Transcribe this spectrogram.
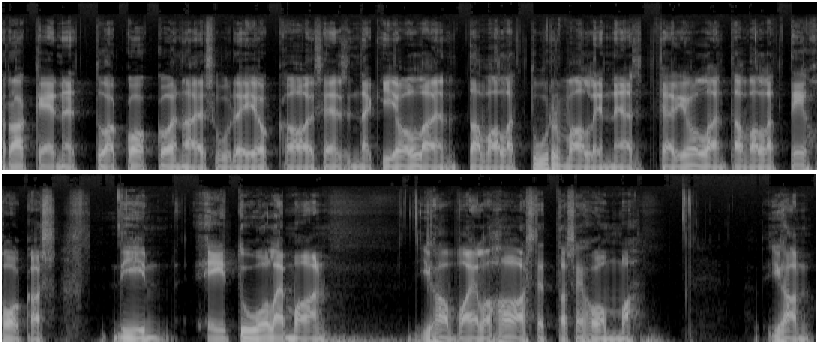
rakennettua kokonaisuuden, joka olisi ensinnäkin jollain tavalla turvallinen ja sitten vielä jollain tavalla tehokas, niin ei tule olemaan ihan vailla haastetta se homma. Ihan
